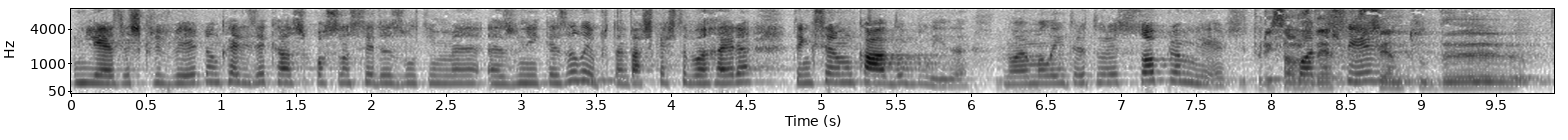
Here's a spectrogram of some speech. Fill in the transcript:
mulheres a escrever não quer dizer que elas possam ser as, últimas, as únicas a ler. Portanto, acho que esta barreira tem que ser um bocado abolida. Não é uma literatura só para mulheres. E por isso aos Pode 10% ser... de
